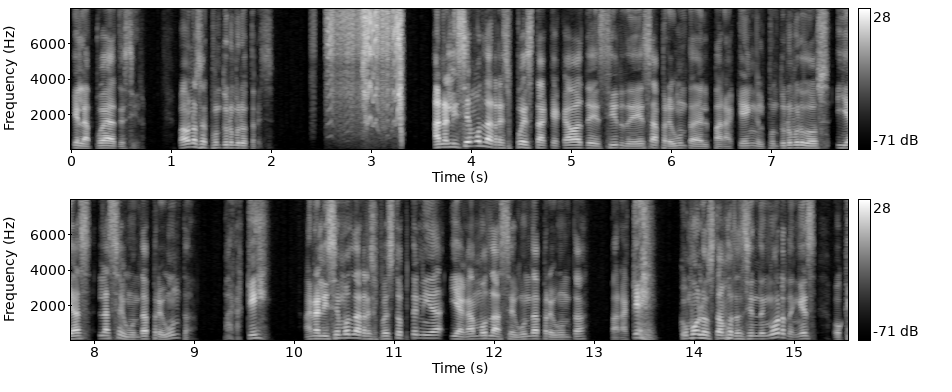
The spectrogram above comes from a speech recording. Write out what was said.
que la puedas decir. Vámonos al punto número tres. Analicemos la respuesta que acabas de decir de esa pregunta del para qué en el punto número dos y haz la segunda pregunta. ¿Para qué? Analicemos la respuesta obtenida y hagamos la segunda pregunta. ¿Para qué? ¿Cómo lo estamos haciendo en orden? Es, ok,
